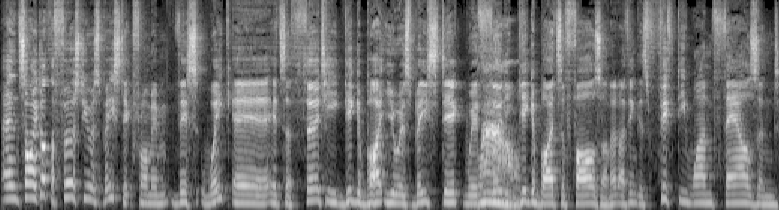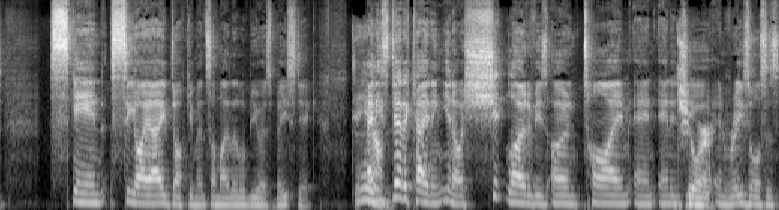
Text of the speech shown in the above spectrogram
And so I got the first USB stick from him this week. Uh, it's a 30 gigabyte USB stick with Wow. 30 gigabytes of files on it. I think there's 51,000 scanned CIA documents on my little USB stick. Damn. And he's dedicating, you know, a shitload of his own time and energy Sure. and resources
